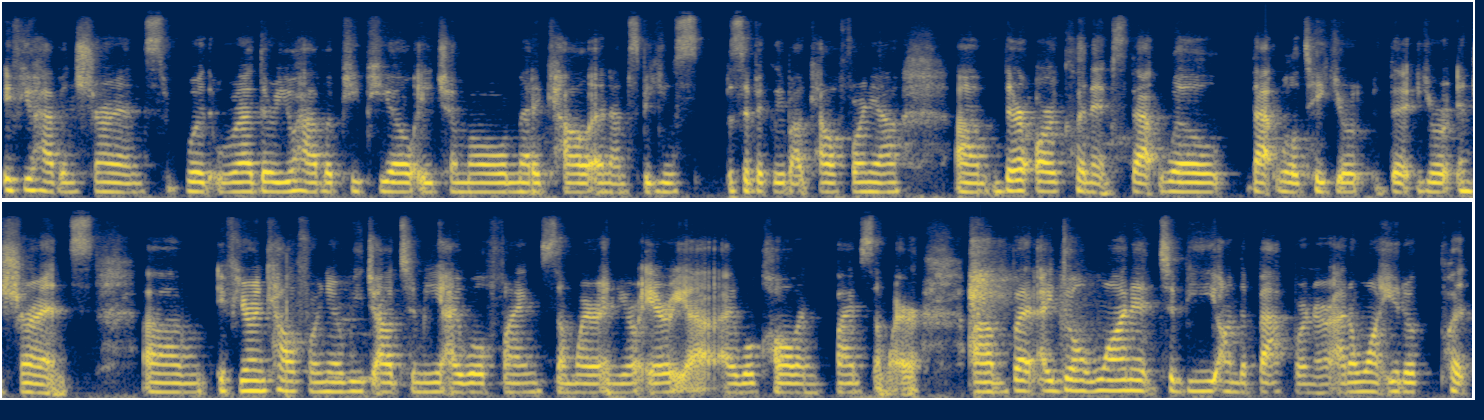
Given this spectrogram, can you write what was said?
if you have insurance, whether you have a PPO, HMO, Medi-Cal, and I'm speaking specifically about California, um, there are clinics that will that will take your the, your insurance. Um, if you're in California, reach out to me. I will find somewhere in your area. I will call and find somewhere. Um, but I don't want it to be on the back burner. I don't want you to put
